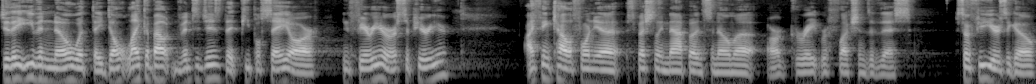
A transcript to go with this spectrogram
do they even know what they don't like about vintages that people say are inferior or superior? I think California, especially Napa and Sonoma, are great reflections of this. So a few years ago,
